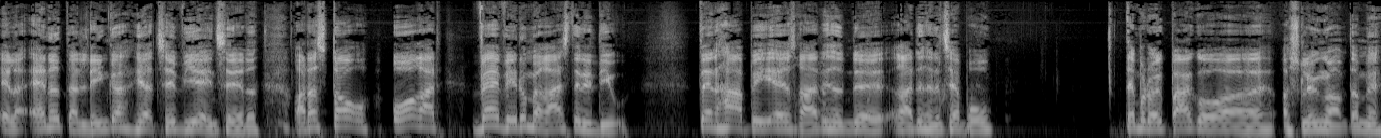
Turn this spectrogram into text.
eller andet, der linker hertil via internettet. Og der står ordret, hvad vil du med resten af dit liv? Den har BS rettighederne, rettighederne til at bruge. Den må du ikke bare gå og, og slynge om dig med.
